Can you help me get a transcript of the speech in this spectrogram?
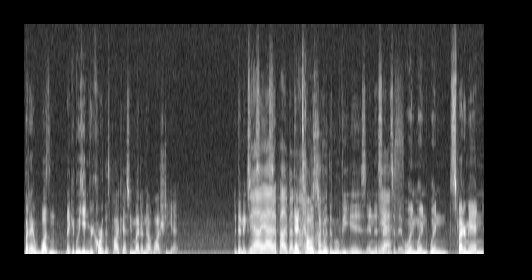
But I wasn't like, if we didn't record this podcast, we might have not watched it yet. If that makes Yeah, sense. yeah, it'd probably been that tells you what the movie is in the sense of it. When when when Spider-Man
